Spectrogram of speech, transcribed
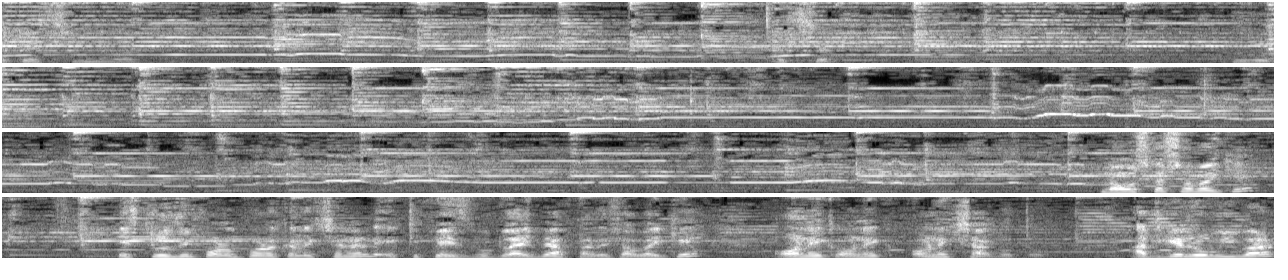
এটা এসছি না এসছে। নমস্কার সবাইকে। এক্সক্লুসিভ পরম্পরা কালেকশনের একটি ফেসবুক লাইভে আপনাদের সবাইকে অনেক অনেক অনেক স্বাগত। আজকে রবিবার।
